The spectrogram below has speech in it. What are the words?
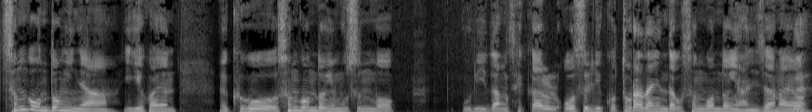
선거 운동이냐 이게 과연 그거 선거 운동이 무슨 뭐 우리 당 색깔 옷을 입고 돌아다닌다고 선거 운동이 아니잖아요. 네.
